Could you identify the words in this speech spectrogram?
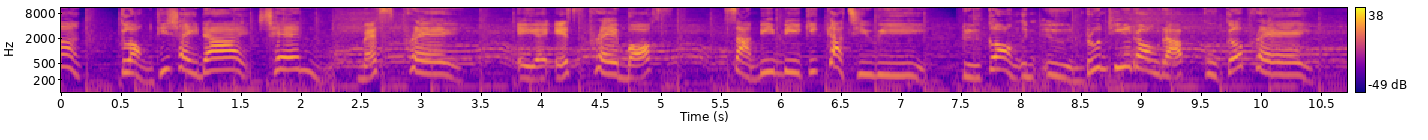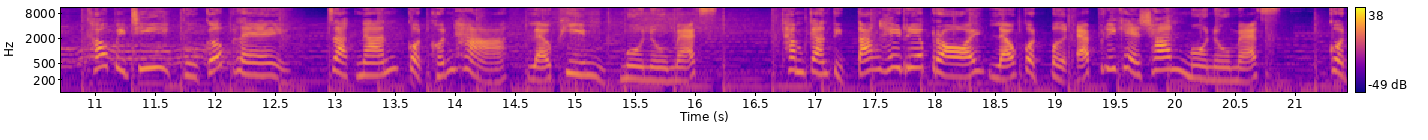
าก กล่องที่ใช้ได้ เช่น Max Play AIS Play Box 3BB Giga TV หรือกล่องอื่น ๆ รุ่นที่รองรับ Google Play เข้าไปที่ Google Play จากนั้นกดค้นหาแล้วพิมพ์ Mono Max ทำการติดตั้งให้เรียบร้อย แล้วกดเปิดแอปพลิเคชัน Mono Max กด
